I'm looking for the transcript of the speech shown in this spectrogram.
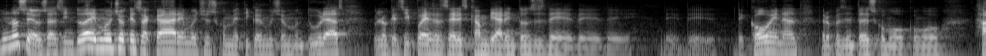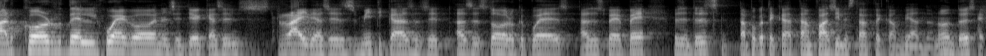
no sé, o sea, sin duda hay mucho que sacar, hay muchos cosméticos, hay muchas monturas. Lo que sí puedes hacer es cambiar entonces de, de, de, de, de Covenant, pero pues entonces como, como hardcore del juego, en el sentido de que haces raid, haces míticas, haces, haces todo lo que puedes, haces PvP, pues entonces tampoco te queda tan fácil estarte cambiando, ¿no? Entonces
